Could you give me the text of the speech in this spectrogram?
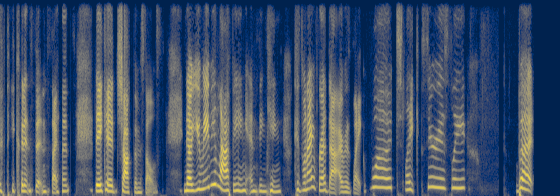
if they couldn't sit in silence, they could shock themselves. Now, you may be laughing and thinking, because when I read that, I was like, what? Like, seriously? But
